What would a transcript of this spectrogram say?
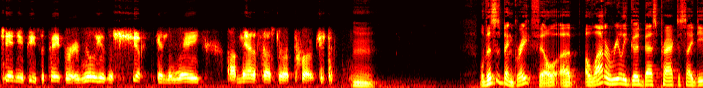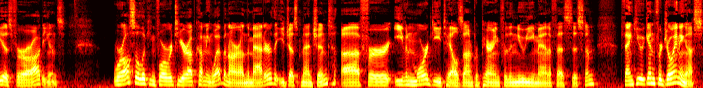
changing a piece of paper. It really is a shift in the way uh, manifests are approached. Mm. Well, this has been great, Phil. Uh, a lot of really good best practice ideas for our audience. We're also looking forward to your upcoming webinar on the matter that you just mentioned uh, for even more details on preparing for the new eManifest system. Thank you again for joining us.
